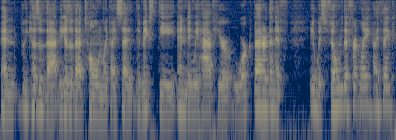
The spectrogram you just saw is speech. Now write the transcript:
And because of that, because of that tone, like I said, it makes the ending we have here work better than if it was filmed differently. I think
